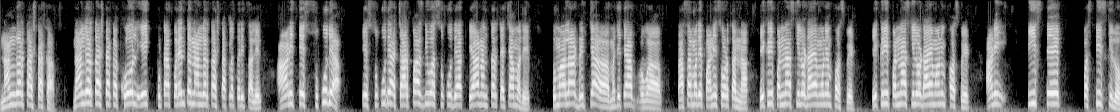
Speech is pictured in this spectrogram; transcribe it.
नांगर तास टाका. नांगर तास टाका. खोल एक फुटापर्यंत नांगर तास टाकलं तरी चालेल. आणि ते सुकू द्या. ते सुकू द्या. चार पाच दिवस सुकू द्या. त्यानंतर त्याच्यामध्ये तुम्हाला ड्रिपच्या म्हणजे त्या तासामध्ये पाणी सोडताना एकरी पन्नास किलो डायमोनियम फॉस्फेट एकरी पन्नास किलो डायमोनियम फॉस्फेट आणि तीस ते पस्तीस किलो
